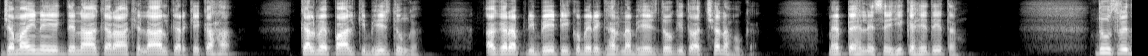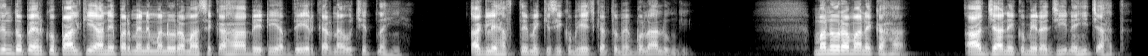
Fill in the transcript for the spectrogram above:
जमाई ने एक दिन आकर आँखें लाल करके कहा, कल मैं पालकी भेज दूँगा। अगर अपनी बेटी को मेरे घर न भेज दोगी तो अच्छा ना होगा। मैं पहले से ही कहे देता हूँ। दूसरे दिन दोपहर को पालकी आने पर मैंने मनोरमा से कहा, बेटी, अब देर करना उचित नहीं है। अगले हफ़्ते में किसी को भेजकर तुम्हें बुला लूँगी। मनोरमा ने कहा, आज जाने को मेरा जी नहीं चाहता।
